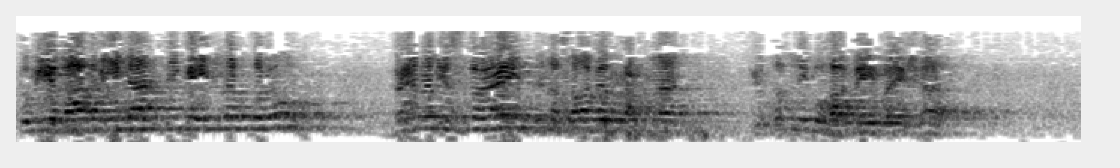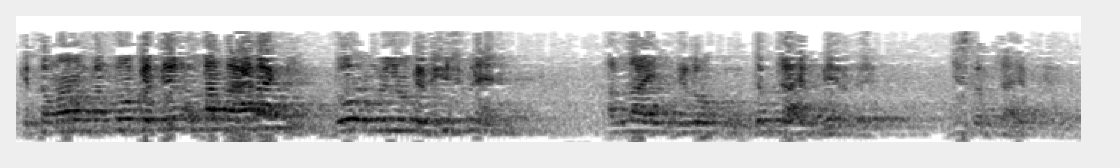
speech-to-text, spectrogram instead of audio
تم یہ بات نہیں جانتی کہ ان کو لو بین اسرائیل صاب الرحمان یہ بدلی بہا گئی پریشان کہ تمام بندوں کے دل اللہ تعالیٰ کی دو انگلیوں کے بیچ میں اللہ ان دلوں کو جب چاہے پھیر دے، جس طرف چاہے پھیر دے۔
